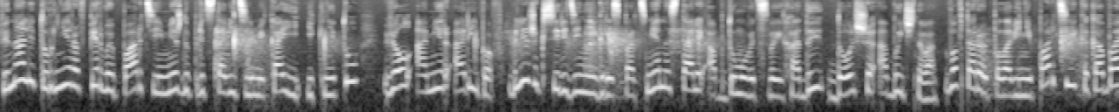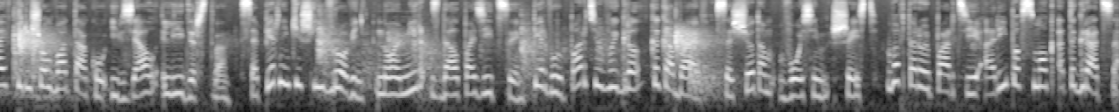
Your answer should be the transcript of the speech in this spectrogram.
Финале турнира в первой партии между представителями КАИ и КНИТУ вел Амир Арипов. Ближе к середине игры спортсмены стали обдумывать свои ходы дольше обычного. Во второй половине партии Какабаев перешел в атаку и взял лидерство. Соперники шли вровень, но Амир сдал позиции. Первую партию выиграл Какабаев со счетом 8-6. Во второй партии Арипов смог отыграться.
